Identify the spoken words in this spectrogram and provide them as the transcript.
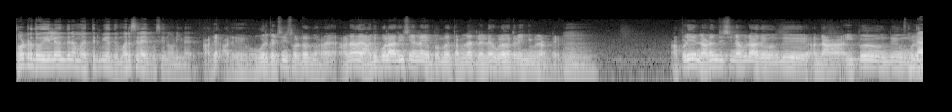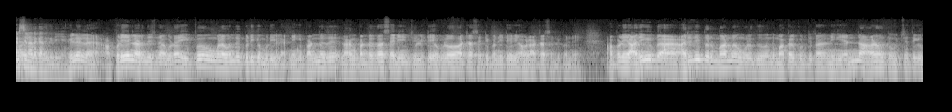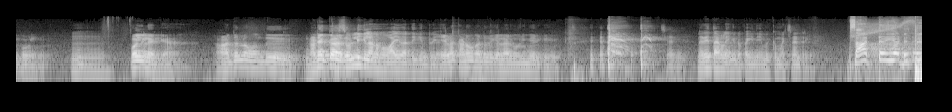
தோற்ற தொகுதியிலே வந்து நம்ம திரும்பி அது மறுசீராய்வு செய்யணும் அப்படிங்கிறாரு அது அது ஒவ்வொரு கட்சியும் சொல்கிறது தான். ஆனால் அது போல் அதிசயம்லாம் எப்பவுமே தமிழ்நாட்டில் இல்லை உலகத்தில் எங்கேயுமே நடந்தது அப்படியே நடந்துச்சுன்னா கூட அது வந்து அந்த இப்போ வந்து உங்களுக்கு ஆட்சியில் நடக்காதுங்கிறீங்க. இல்லை இல்லை. அப்படியே நடந்துச்சுன்னா கூட இப்போ உங்களை வந்து பிடிக்க முடியல. நீங்கள் பண்ணது நாங்கள் பண்ணுறது தான் சரின்னு சொல்லிட்டு எவ்வளோ அட்ராசிட்டி பண்ணிட்டு வரையும் அவ்வளோ அட்ராசிட்டி பண்ணி. அப்படி அதிக அறுதி பெரும்பான்மை உங்களுக்கு வந்து மக்கள் கொடுத்துட்டாங்க நீங்கள் என்ன ஆணவத்து உச்சத்துக்கு போவீங்க? போவீங்களா இல்லையா? அதெல்லாம் வந்து நடக்காது. சொல்லிக்கலாம் நம்ம வாய் வார்த்தைக்குன்றீங்க. எல்லாம் கனவு கண்டதுக்கு எல்லாருக்கும் உரிமை இருக்குது சரிங்க. நிறைய தகவல் எங்கிட்ட பகிர்ந்து மிக்க மச்சு நன்றிங்க. சாட்டை எடுத்து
